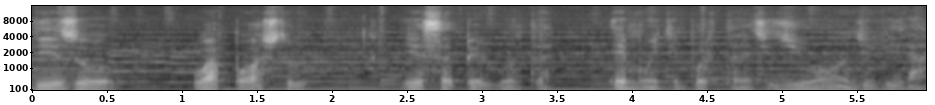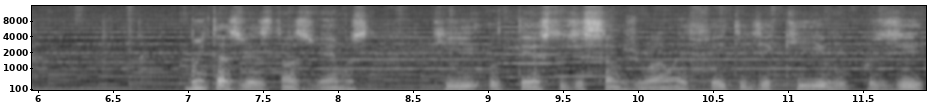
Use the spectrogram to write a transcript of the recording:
Diz o, o apóstolo. Essa pergunta é muito importante de onde virá. Muitas vezes nós vemos que o texto de São João é feito de equívocos, de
